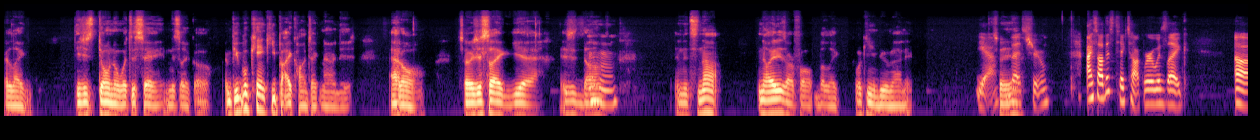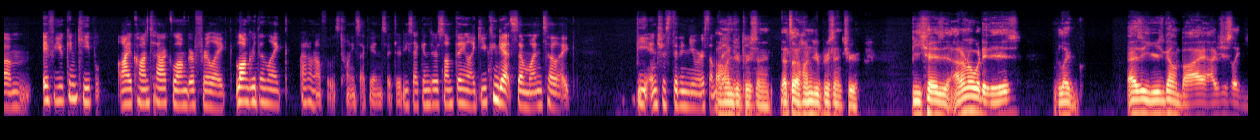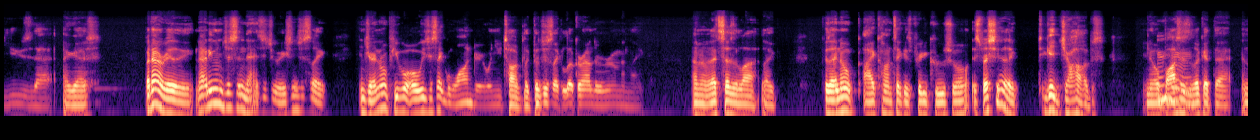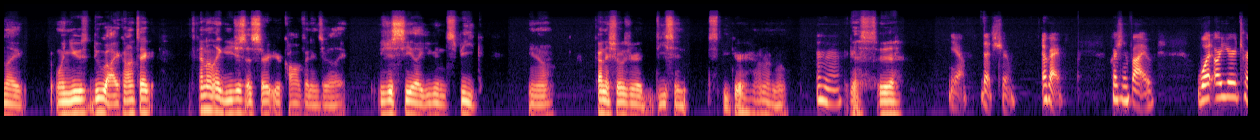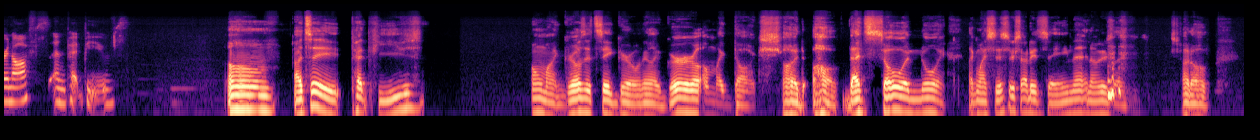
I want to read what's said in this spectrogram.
or like they just don't know what to say, and it's like, oh, and people can't keep eye contact nowadays at all. So it's just like, yeah, it's just dumb, mm-hmm. and it's not. No, it is our fault, but like, what can you do about it? Yeah, so, yeah. that's true. I saw this TikTok where it was like, um, if you can keep eye contact longer for like longer than like I don't know if it was 20 seconds or 30 seconds or something, like you can get someone to like be interested in you or something. hundred percent. That's a hundred percent true. Because I don't know what it is, but like as the years gone by, I've just like used that, I guess. But not really. Not even just in that situation. Just like in general, people always just like wander when you talk. Like they'll just like look around the room and like I don't know, that says a lot. Like because I know eye contact is pretty crucial, especially like to get jobs. You know, mm-hmm. bosses look at that, and like when you do eye contact, it's kind of like you just assert your confidence, or like you just see like you can speak. You know, kind of shows you're a decent speaker. I don't know. Mm-hmm. I guess yeah. Yeah, that's true. Okay, question five: What are your turnoffs and pet peeves? Um, I'd say pet peeves. Oh my, girls that say girl and they're like girl. I'm like dog, shut up. That's so annoying. Like my sister started saying that, and I was like, shut up.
